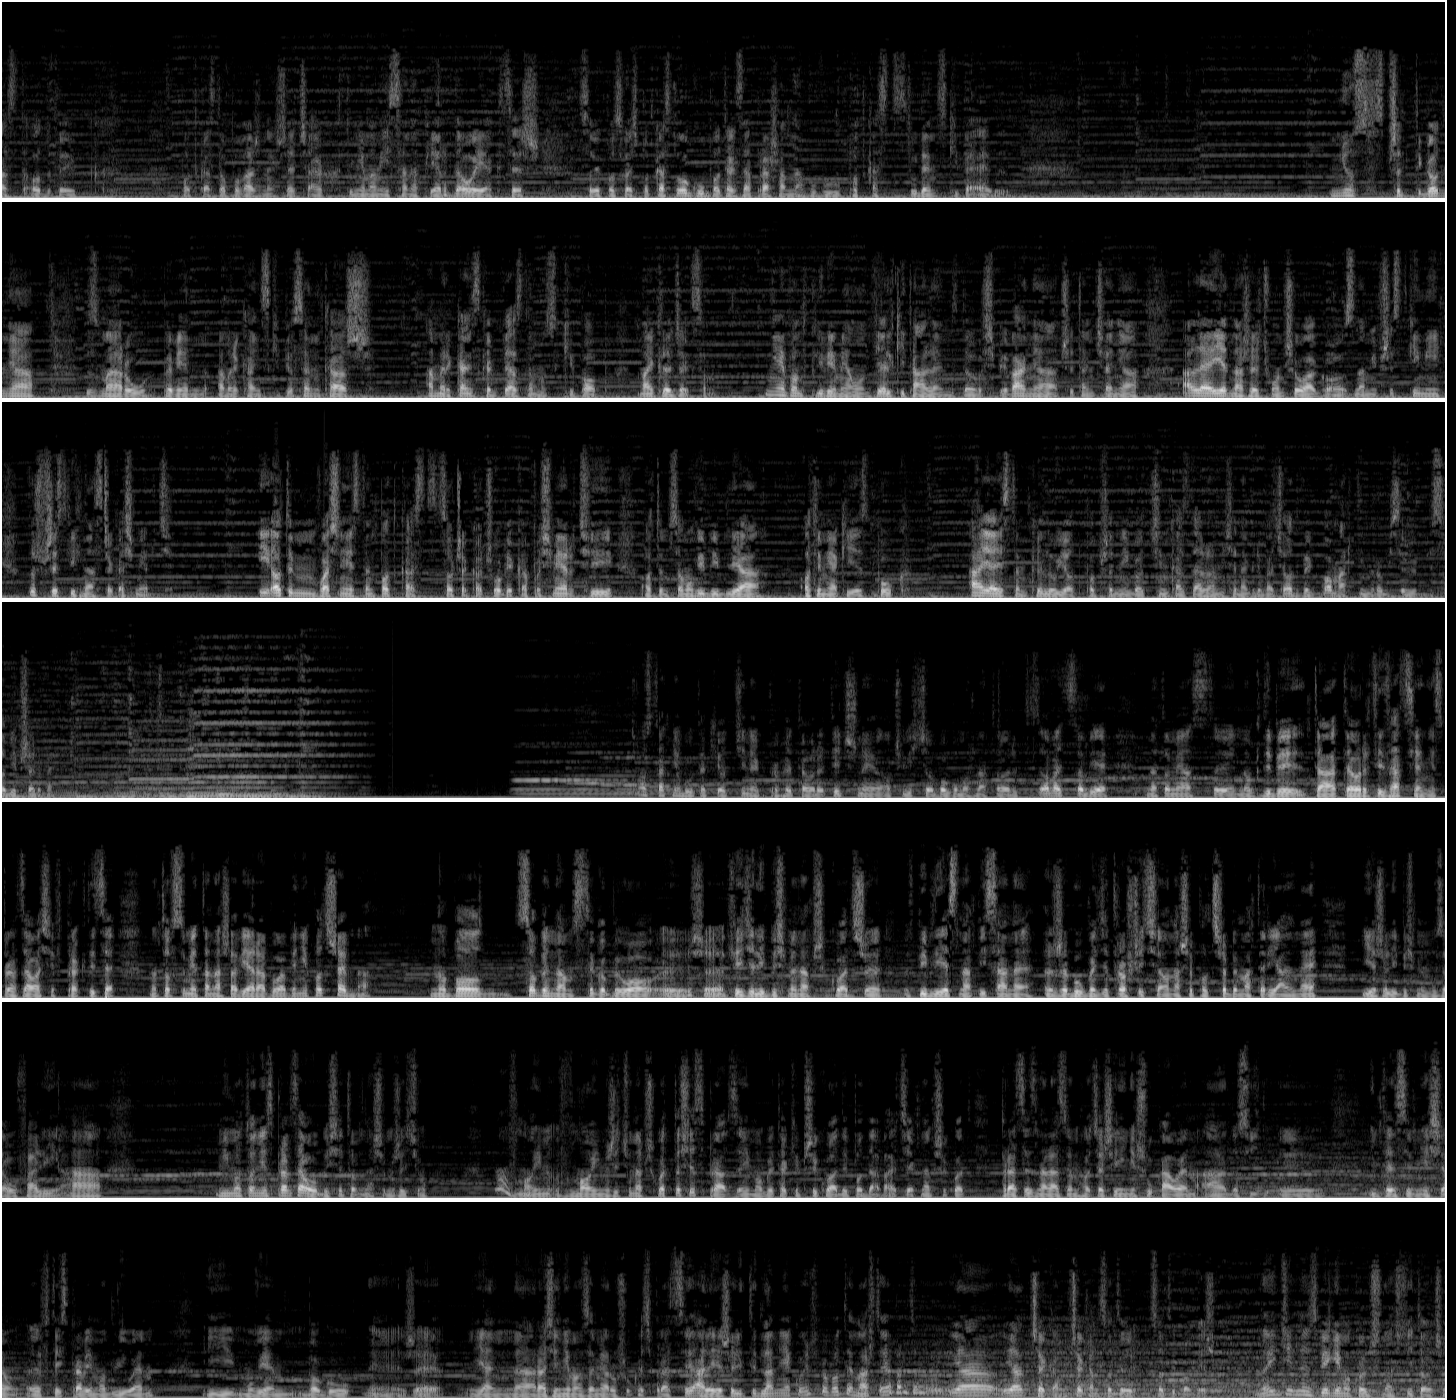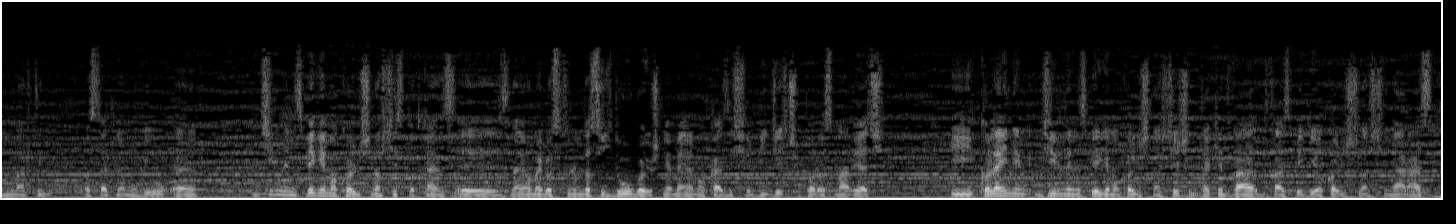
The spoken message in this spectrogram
podcast Odwyk. Podcast o poważnych rzeczach. Tu nie ma miejsca na pierdoły. Jak chcesz sobie posłuchać podcastu o głupotach, zapraszam na www.podcaststudencki.pl News sprzed tygodnia. Zmarł pewien amerykański piosenkarz, amerykańska gwiazda muzyki pop Michael Jackson. Niewątpliwie miał on wielki talent do śpiewania czy tańczenia, ale jedna rzecz łączyła go z nami wszystkimi, tuż wszystkich nas czeka śmierć. I o tym właśnie jest ten podcast, co czeka człowieka po śmierci, o tym co mówi Biblia, o tym jaki jest Bóg. A ja jestem Kylu i od poprzedniego odcinka zdarza mi się nagrywać odwyk, bo Martin robi sobie, sobie przerwę. Ostatnio był taki odcinek trochę teoretyczny, oczywiście o Bogu można teoretyzować sobie, natomiast y, no, gdyby ta teoretyzacja nie sprawdzała się w praktyce, no to w sumie ta nasza wiara byłaby niepotrzebna. No bo co by nam z tego było, y, że wiedzielibyśmy na przykład, że w Biblii jest napisane, że Bóg będzie troszczyć się o nasze potrzeby materialne, jeżeli byśmy Mu zaufali, a mimo to nie sprawdzałoby się to w naszym życiu. No, w moim, w moim życiu na przykład to się sprawdza i mogę takie przykłady podawać, jak na przykład pracę znalazłem, chociaż jej nie szukałem, a dosyć y, intensywnie się y, w tej sprawie modliłem i mówiłem Bogu, y, że ja na razie nie mam zamiaru szukać pracy, ale jeżeli ty dla mnie jakąś robotę masz, to ja bardzo, ja, ja czekam, czekam co ty, co ty powiesz. No i dziwnym zbiegiem okoliczności, to o czym Martin ostatnio mówił, dziwnym zbiegiem okoliczności spotkałem y, znajomego, z którym dosyć długo już nie miałem okazji się widzieć czy porozmawiać. I kolejnym dziwnym zbiegiem okoliczności, czyli takie dwa, dwa zbiegi okoliczności naraz,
